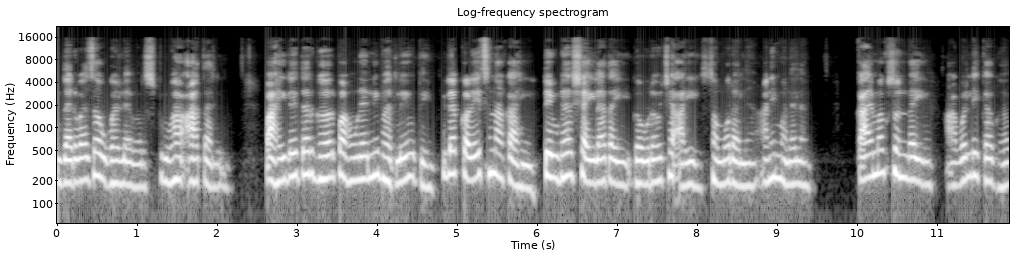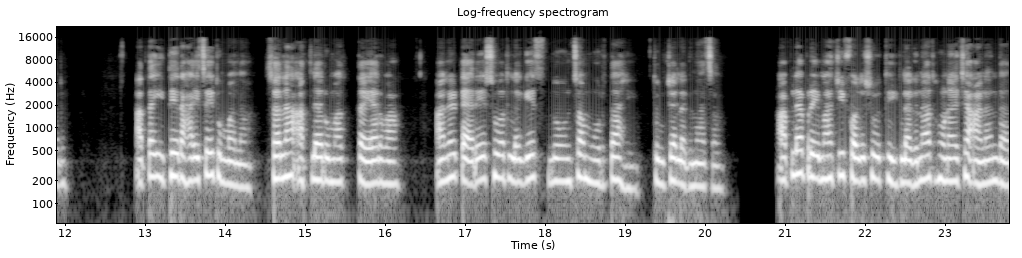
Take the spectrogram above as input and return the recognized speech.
दरवाजा उघडल्यावर स्पृहा आत आली. पाहिले तर घर पाहुण्यांनी भरले होते. तिला कळेच ना काही. तेवढ्या शैलाताई गौरवच्या आई समोर आल्या आणि म्हणाल्या काय मग सुनबाई आवडले का घर? आता इथे राहायचंय तुम्हाला. चला आतल्या रूमात तयार व्हा. आणि टेरेसवर लगेच दोनचा मुहूर्त आहे तुमच्या लग्नाचा. आपल्या प्रेमाची फलश्रुती लग्नात होण्याच्या आनंदात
